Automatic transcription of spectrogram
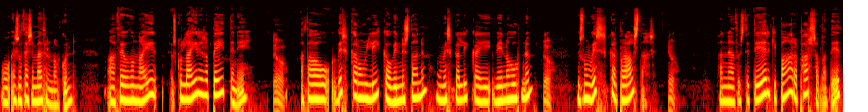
og eins og þessi meðferðnálgun að þegar þú nær, sko, lærir að beitinni já, að þá virkar hún líka á vinnustæðnum, hún virkar líka í vinnahópnum, þú veist, hún virkar bara allstaðar. já, Þannig að þú veist, þetta er ekki bara parsabandið,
